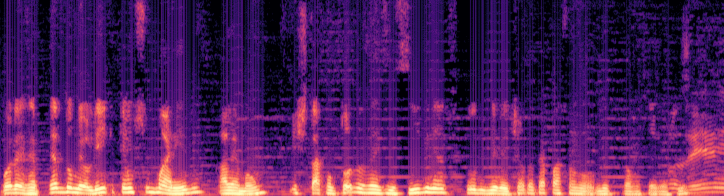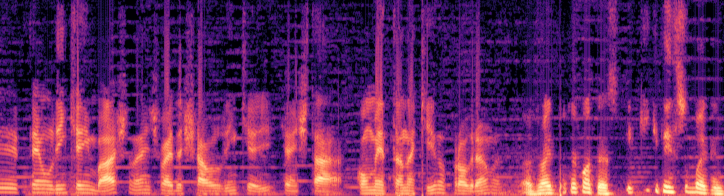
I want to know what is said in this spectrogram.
Por exemplo, dentro do meu link tem um submarino alemão está com todas as insígnias, tudo direitinho. Eu tô até passando o link pra vocês aqui. Inclusive, tem um link aí embaixo, né? A gente vai deixar o link aí que a gente tá comentando aqui no programa. Né? Já então o que acontece? E o que, que tem esse submarino?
